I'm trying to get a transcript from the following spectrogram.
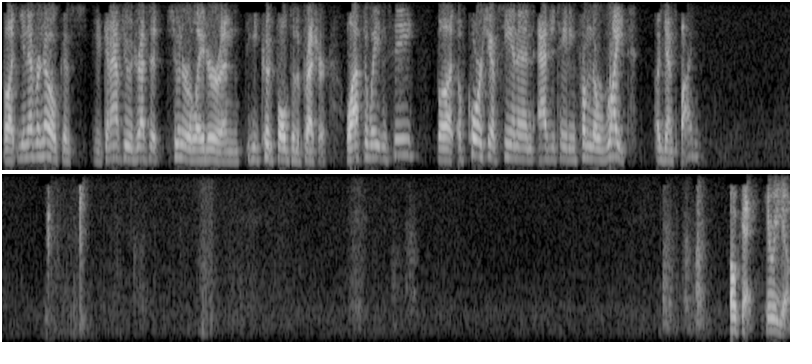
But you never know because he's going to have to address it sooner or later, and he could fold to the pressure. We'll have to wait and see. But of course, you have CNN agitating from the right against Biden. Okay, here we go.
